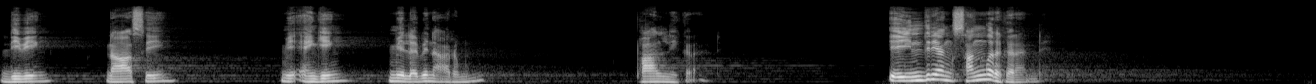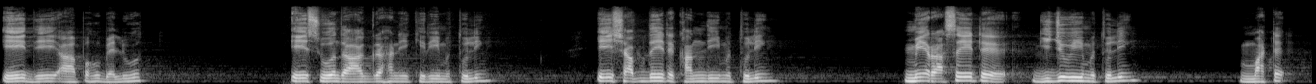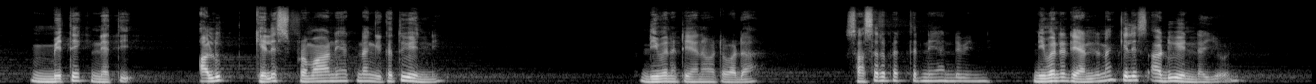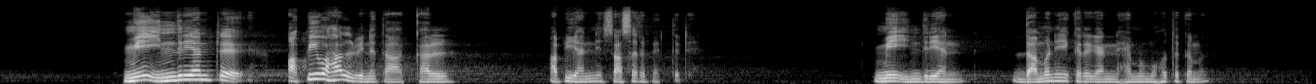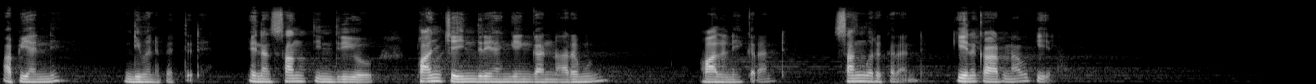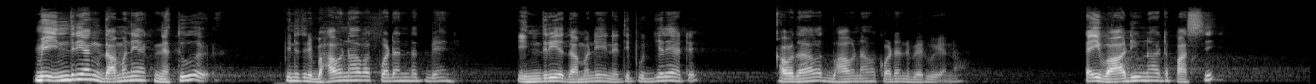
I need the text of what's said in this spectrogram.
දිවෙන් නාසයෙන් මේ ඇගෙන් මේ ලැබෙන අරමුණු පාලනය කරන්න. ඒ ඉන්ද්‍රියන් සංවර කරන්න. ඒ දේ ආපහු බැලුවොත් ඒ සුවඳ ආග්‍රහණය කිරීම තුළින් ඒ ශබ්දයට කන්දීම තුළින් මේ රසයට ගිජුවීම තුළින් මට මෙතෙක් නැති අලුත් කෙලෙස් ප්‍රමාණයක් නං එකතු වෙන්නේ නිවනට යනවට වඩා සසර පැත්තරනය යන්න වෙන්නේ. නිවනට යන්නන කෙලෙස් අඩුවෙන්ඩ යෝන්. මේ ඉන්ද්‍රියන්ට අපි වහල් වෙනතා කල් අපි යන්නේ සසර පැත්තට. මේ ඉන්ද්‍රියන් දමනය කරගන්න හැම මොහොතකම අපි යන්නේ නිවන පැත්තට. එන සන්තින්ද්‍රියෝ පංච ඉන්ද්‍රියන්ගෙන් ගන්න අරමුණ පාලනය කරන්නට සංවර කරන්න කියන කාරණාව කියන. මේ ඉන්ද්‍රියන් දමනයක් නැතුව පිනතින භාවනාවක් වඩන්නත් බෑනි. ඉන්ද්‍රිය දමනය නැති පුද්ගලයට කවදාවත් භාවනාවක් වඩන්න බැරුව යනවා. ඇයි වාඩි වුණාට පස්සේ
